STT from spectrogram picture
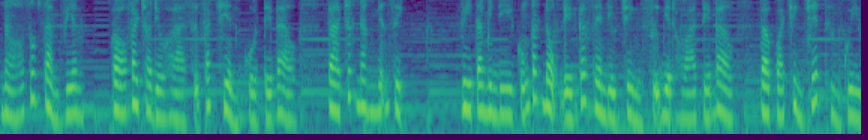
Nó giúp giảm viêm, có vai trò điều hòa sự phát triển của tế bào và chức năng miễn dịch. Vitamin D cũng tác động đến các gen điều chỉnh sự biệt hóa tế bào và quá trình chết thường quy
